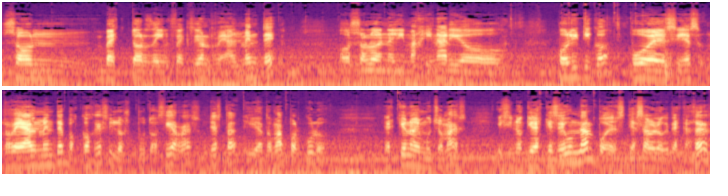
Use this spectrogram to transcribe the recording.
son vector de infección realmente, o solo en el imaginario político, pues si es realmente, pues coges y los putos cierras, ya está, y a tomar por culo. Es que no hay mucho más. Y si no quieres que se hundan, pues ya sabes lo que tienes que hacer.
